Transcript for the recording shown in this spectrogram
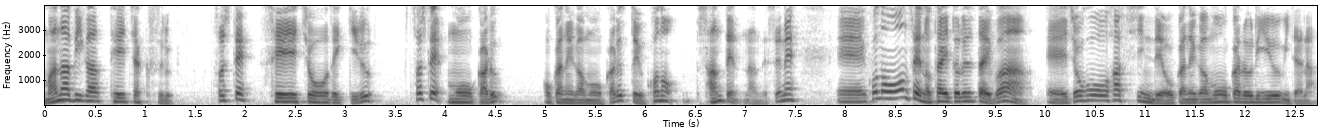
学びが定着するそして成長できるそして儲かるお金が儲かるというこの3点なんですよね。えー、この音声のタイトル自体は、えー、情報発信でお金が儲かる理由みたいな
